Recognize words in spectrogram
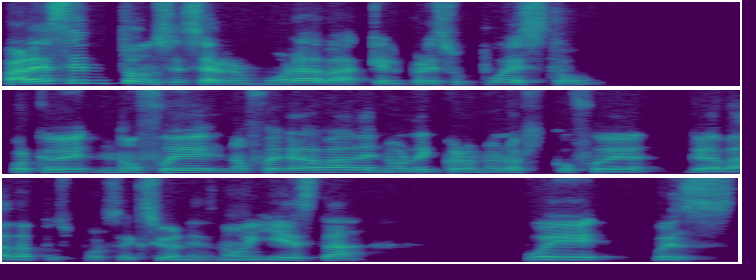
Para ese entonces se rumoraba que el presupuesto porque no fue, no fue grabada en orden cronológico, fue grabada pues por secciones, ¿no? Y esta fue, pues,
